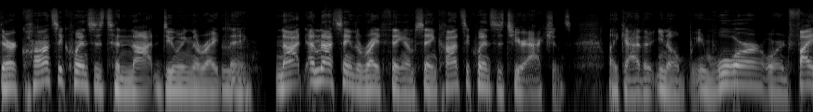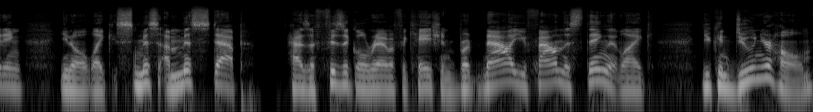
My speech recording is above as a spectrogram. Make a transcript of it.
There are consequences to not doing the right Mm. thing. Not, I'm not saying the right thing. I'm saying consequences to your actions. Like either, you know, in war or in fighting, you know, like miss a misstep has a physical ramification. But now you found this thing that like you can do in your home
